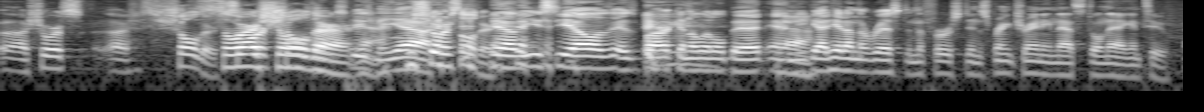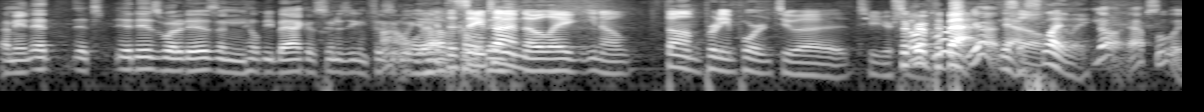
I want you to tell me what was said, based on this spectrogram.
uh, short uh, shoulder. Sore shoulder, Excuse yeah. me. Yeah. Sore shoulder. You know, the UCL is, is barking a little bit, and Yeah. you got hit on the wrist in the first in spring training. That's still nagging too. I mean, it it's it is what it is, and he'll be back as soon as he can physically Oh, get well, on At the couple same days. time, though, like you know, thumb pretty important to uh to your. To grip the bat. yeah, yeah so- slightly. No, absolutely.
